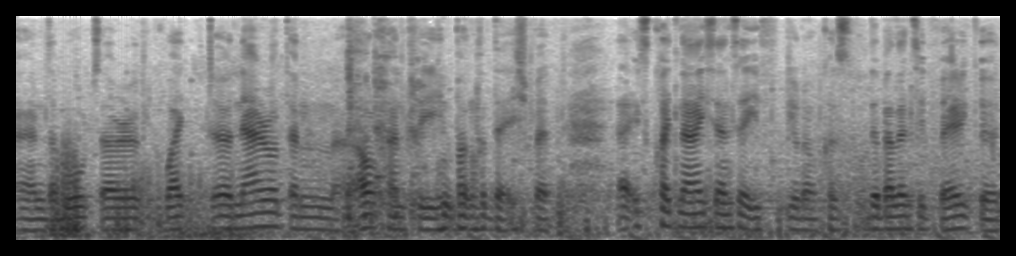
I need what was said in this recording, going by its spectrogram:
And the boats are quite uh, narrow than our country in Bangladesh but uh, it's quite nice and safe you know because they balance it very good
